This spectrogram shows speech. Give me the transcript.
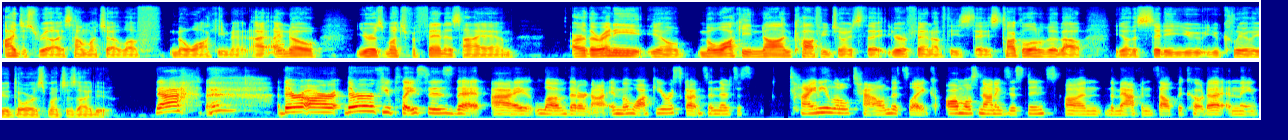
i just realized how much i love milwaukee man. I, I know you're as much of a fan as i am. Are there any you know milwaukee non-coffee joints that you're a fan of these days? Talk a little bit about you know the city you you clearly adore as much as i do. Yeah. There are there are a few places that i love that are not in milwaukee or wisconsin. There's this tiny little town that's like almost non-existent on the map in South Dakota and they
